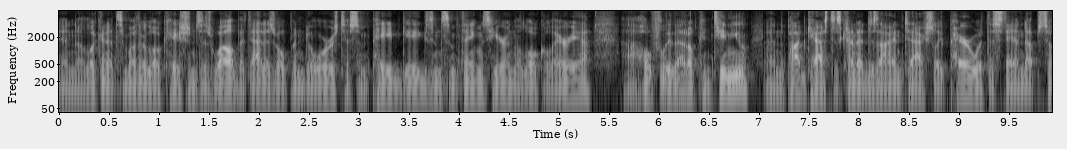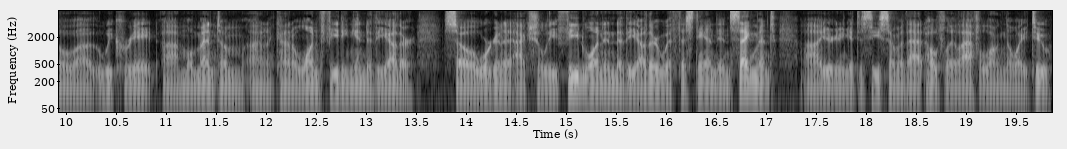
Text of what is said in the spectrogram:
and uh, looking at some other locations as well. But that has opened doors to some paid gigs and some things here in the local area. Uh, hopefully that'll continue. And the podcast is kind of designed to actually pair with the stand up, so uh, we create uh, momentum on kind of one feeding into the other. So we're going to actually feed one into the other with the stand in segment. Uh, you're going to get to see some of that. Hopefully, laugh along the way too.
